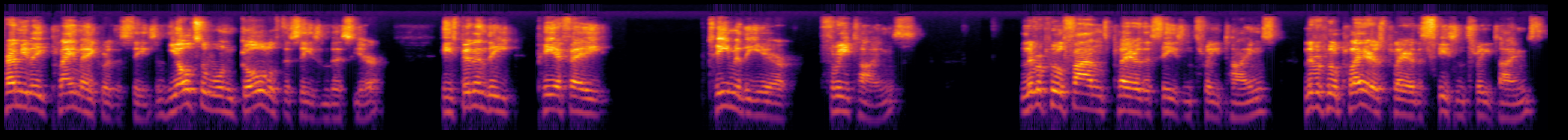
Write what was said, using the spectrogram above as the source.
Premier League Playmaker of the Season. He also won Goal of the Season this year. He's been in the PFA Team of the Year three times. Liverpool Fans Player of the Season three times. Liverpool Players Player of the Season three times.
